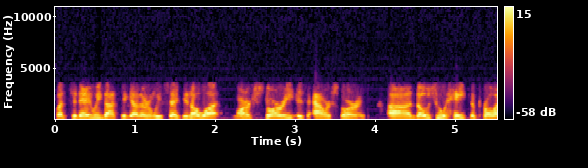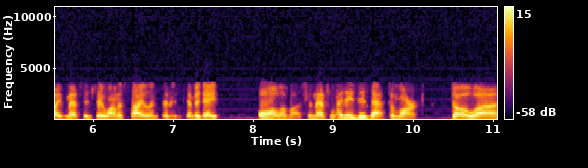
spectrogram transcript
but today we got together and we said, you know what? Mark's story is our story. Uh, those who hate the pro life message, they want to silence and intimidate all of us. And that's why they did that to Mark. So, uh,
